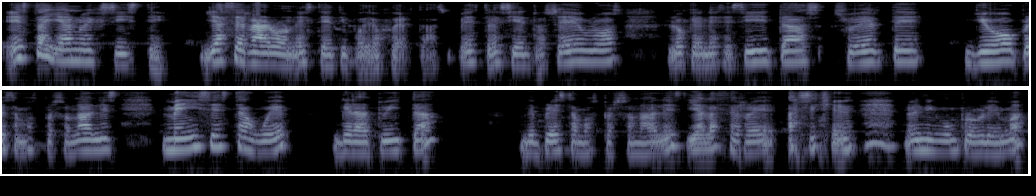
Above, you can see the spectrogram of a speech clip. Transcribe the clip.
Esta ya no existe. Ya cerraron este tipo de ofertas. ¿Ves? 300 euros. Lo que necesitas. Suerte. Yo, préstamos personales. Me hice esta web gratuita de préstamos personales. Ya la cerré, así que no hay ningún problema.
